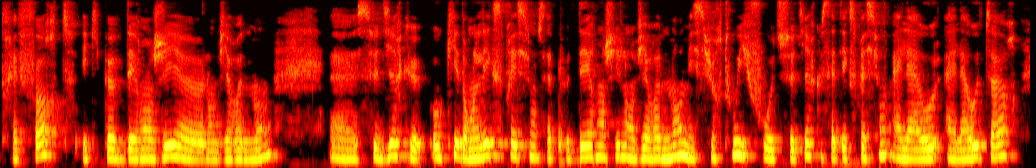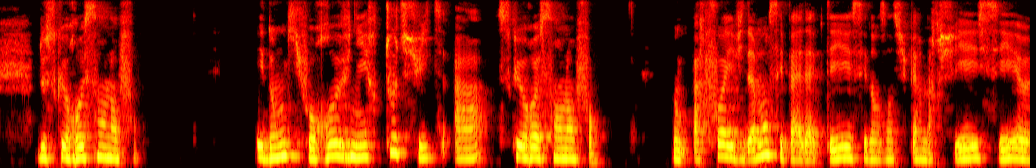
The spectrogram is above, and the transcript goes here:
très forte et qui peuvent déranger euh, l'environnement, euh, se dire que ok dans l'expression ça peut déranger l'environnement, mais surtout il faut se dire que cette expression elle est à la hauteur de ce que ressent l'enfant. Et donc il faut revenir tout de suite à ce que ressent l'enfant. Donc parfois, évidemment, c'est pas adapté. C'est dans un supermarché, c'est euh,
